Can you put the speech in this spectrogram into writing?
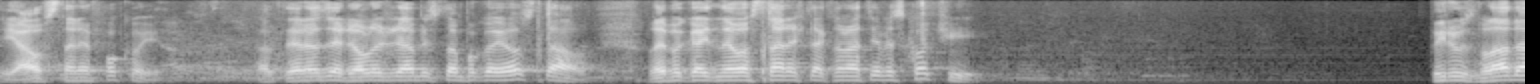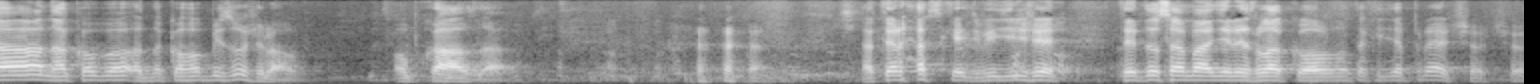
Já ostane v pokoji. A teraz je důležité, abys v tom pokoji ostal. Lebo když neostaneš, tak to na tebe skočí. Virus hledá, na koho, na koho by zožral. Obcházá. A teraz, keď vidí, že tento má ani nezlakol, no tak ide preč. Čo?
